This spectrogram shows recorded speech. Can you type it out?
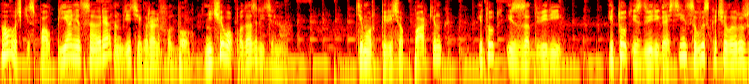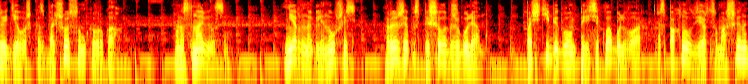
На лавочке спал пьяница, рядом дети играли в футбол. Ничего подозрительного. Тимур пересек паркинг, и тут из-за двери и тут из двери гостиницы выскочила рыжая девушка с большой сумкой в руках. Он остановился. Нервно оглянувшись, рыжая поспешила к «Жигулям». Почти бегом пересекла бульвар, распахнув дверцу машины,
